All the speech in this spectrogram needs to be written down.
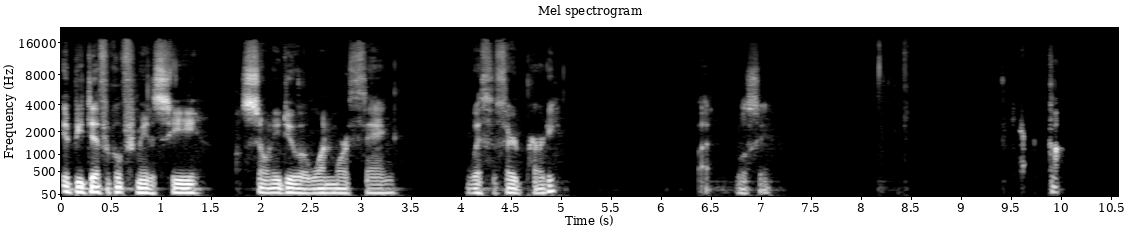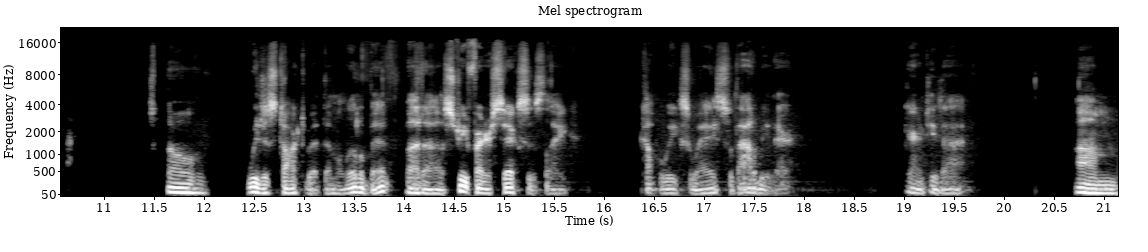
It'd be difficult for me to see Sony do a one more thing with a third party, but we'll see. So we just talked about them a little bit, but uh, Street Fighter Six is like a couple weeks away, so that'll be there. Guarantee that. Um,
